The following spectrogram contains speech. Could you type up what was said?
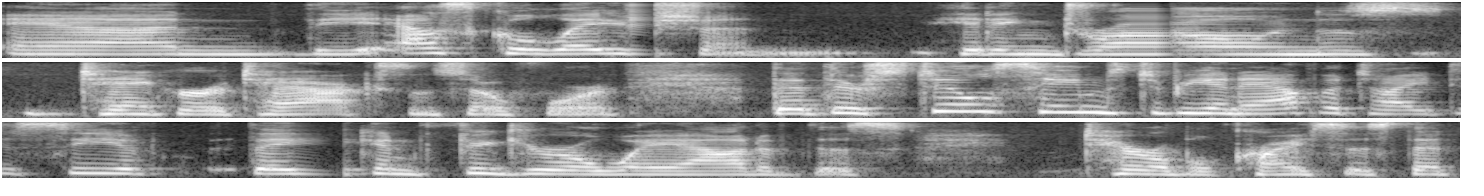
and the escalation hitting drones, tanker attacks, and so forth, that there still seems to be an appetite to see if they can figure a way out of this terrible crisis that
